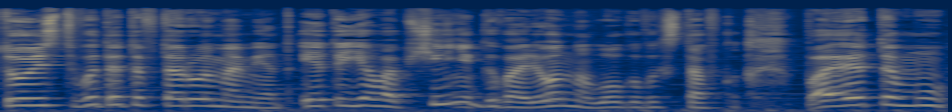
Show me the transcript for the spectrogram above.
То есть вот это второй момент. Это я вообще не говорю о налоговых ставках. Поэтому,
